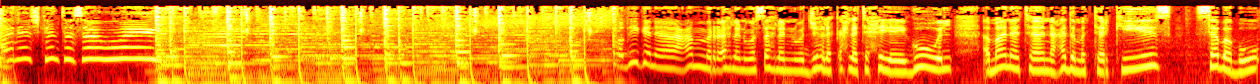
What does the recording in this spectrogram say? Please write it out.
أنا إيش كنت أسوي صديقنا عمر أهلا وسهلا نوجه لك أحلى تحية. يقول أمانة عدم التركيز سببه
